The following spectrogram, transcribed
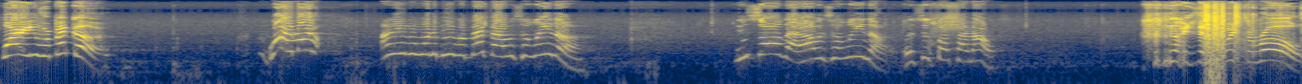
Why are you Rebecca? Why am I? I didn't even want to be Rebecca. I was Helena. You saw that. I was Helena. Let's just go time out. no, I said switch the role!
